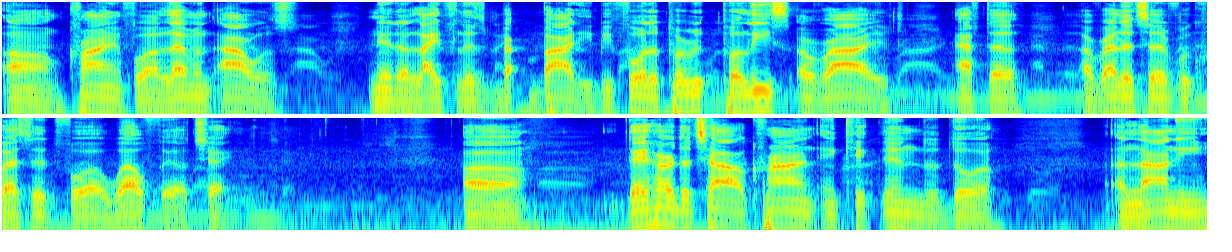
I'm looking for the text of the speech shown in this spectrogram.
um, crying for 11 hours near the lifeless b- body before the po- police arrived after a relative requested for a welfare check. Uh, they heard the child crying and kicked in the door. Alani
